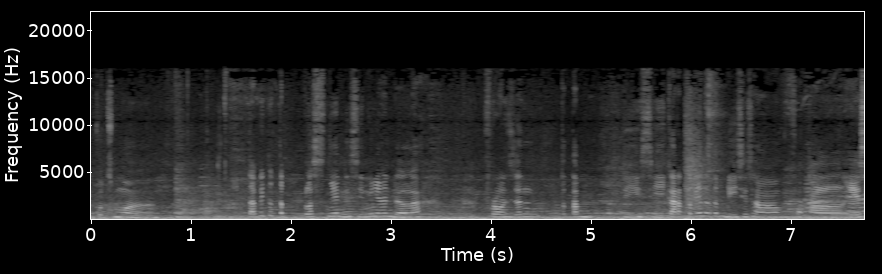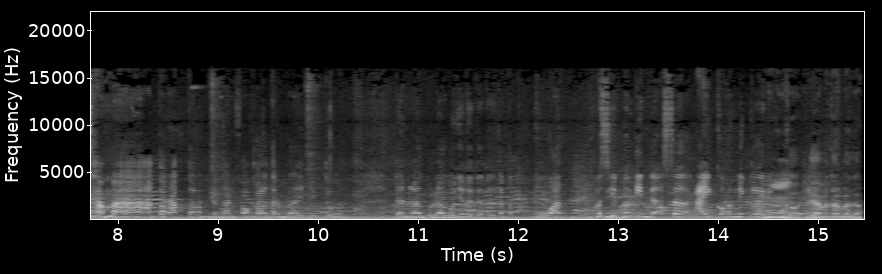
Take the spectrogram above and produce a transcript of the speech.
ikut semua. Tapi tetap plusnya di sini adalah Frozen tetap diisi karakternya tetap diisi sama vokal eh sama aktor-aktor dengan vokal terbaik itu. Dan lagu-lagunya tetap tetap kuat meskipun tidak se-iconic Let It Hmm, Go iya ya betul betul.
